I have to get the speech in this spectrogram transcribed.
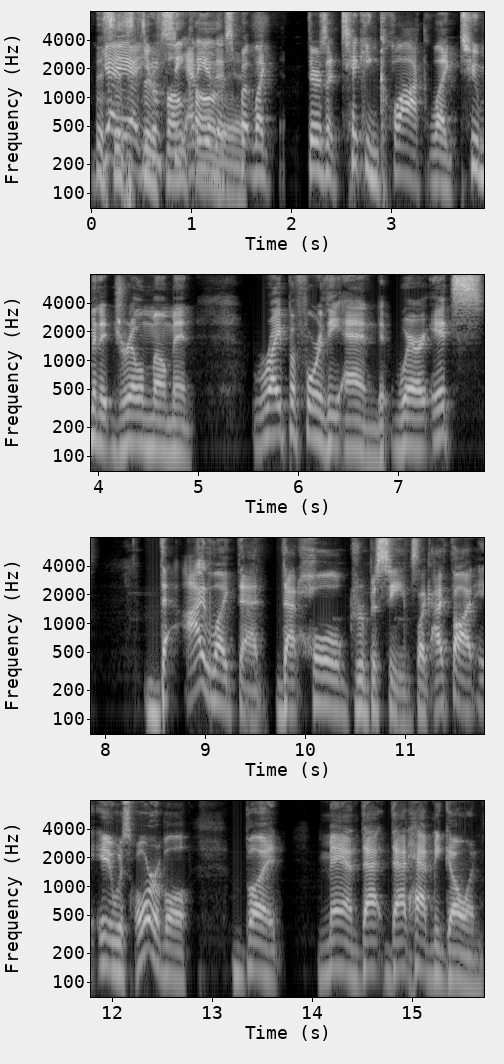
This yeah, is yeah, you don't see any of this, but like there's a ticking clock, like two minute drill moment right before the end where it's that I like that that whole group of scenes. Like I thought it, it was horrible, but man, that that had me going.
